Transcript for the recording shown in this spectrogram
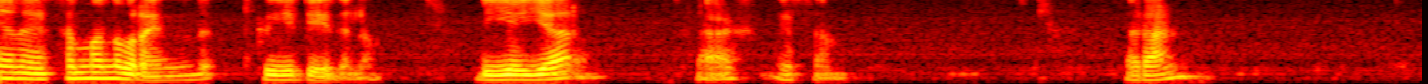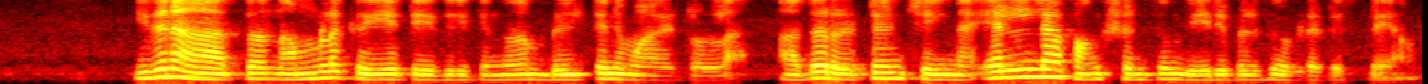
ഞാൻ എസ് എം എന്ന് പറയുന്നത് ക്രിയേറ്റ് ചെയ്തല്ലോ. D slash sm run. ഇതിനകത്ത് നമ്മൾ ക്രിയേറ്റ് ചെയ്തിരിക്കുന്നതും ബിൽട്ടിനുമായിട്ടുള്ള അത് റിട്ടേൺ ചെയ്യുന്ന എല്ലാ ഫങ്ഷൻസും വേരിയബിൾസും ഇവിടെ ഡിസ്പ്ലേ ആവും.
